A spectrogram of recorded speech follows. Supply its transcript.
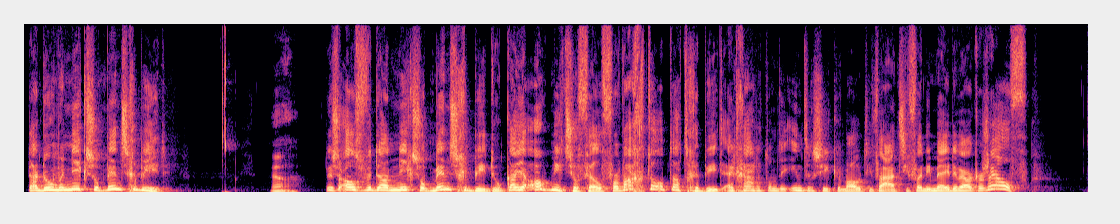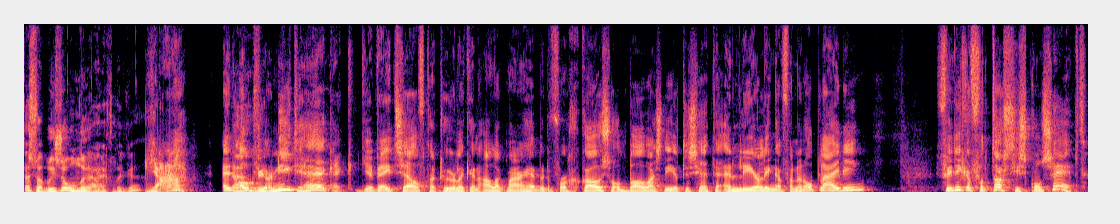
Daar doen we niks op mensgebied. Ja. Dus als we dan niks op mensgebied doen, kan je ook niet zoveel verwachten op dat gebied. En gaat het om de intrinsieke motivatie van die medewerker zelf? Dat is wel bijzonder eigenlijk, hè? Ja, en ook weer niet. Hè? Kijk, je weet zelf natuurlijk, en Alkmaar hebben ervoor gekozen om BOA's neer te zetten en leerlingen van een opleiding. Vind ik een fantastisch concept.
